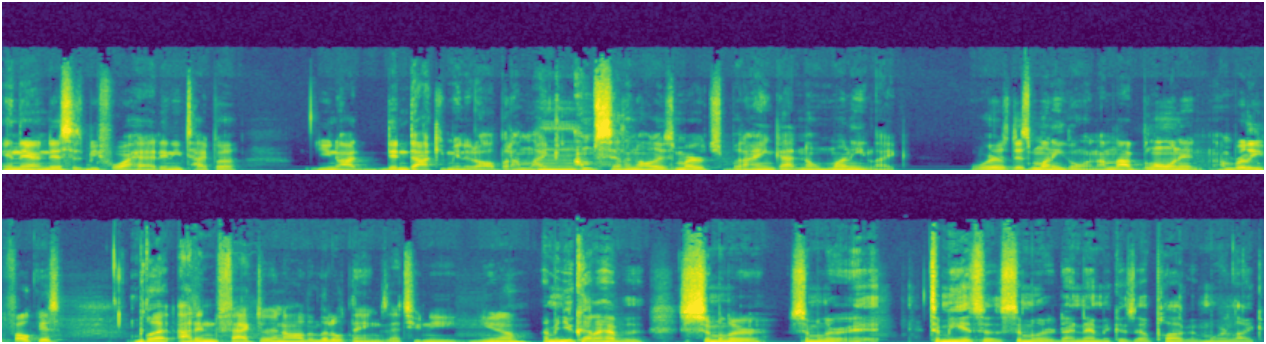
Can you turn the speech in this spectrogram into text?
in there. And this is before I had any type of, you know, I didn't document it all. But I'm like, I'm selling all this merch, but I ain't got no money. Like, where's this money going? I'm not blowing it. I'm really focused but I didn't factor in all the little things that you need, you know? I mean, you kind of have a similar, similar. eh, To me, it's a similar dynamic as El Plaga. More like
